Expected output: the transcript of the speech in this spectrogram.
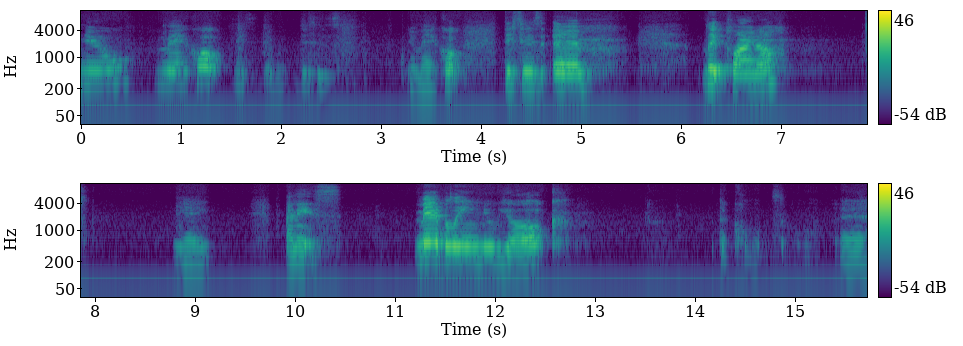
new makeup. This this is new makeup. This is um lip liner. Yay, and it's Maybelline New York. The colour, what's the colour? Uh,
